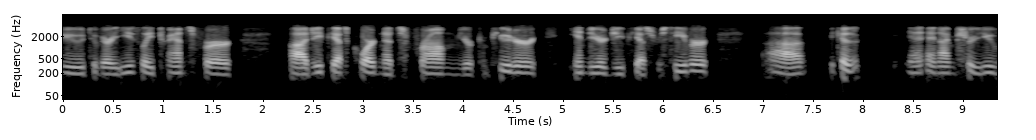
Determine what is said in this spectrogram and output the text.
you to very easily transfer uh, GPS coordinates from your computer into your GPS receiver. Uh, because, and I'm sure you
